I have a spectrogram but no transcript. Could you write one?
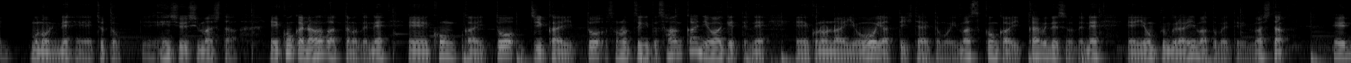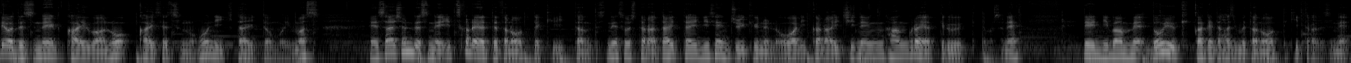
ーものにね、えちょっと編集しました。え今回長かったのでね、え今回と次回とその次と3回に分けてね、えこの内容をやっていきたいと思います。今回は1回目ですのでね、え4分ぐらいにまとめてみました。えではですね、会話の解説の方に行きたいと思います。え最初にですね、いつからやってたのって聞いたんですね。そしたら大体2019年の終わりから1年半ぐらいやってるって言ってましたね。で、2番目、どういうきっかけで始めたの？って聞いたらですね、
